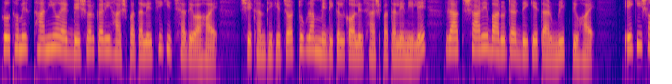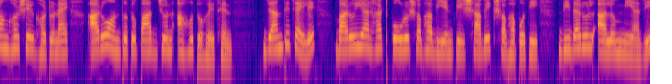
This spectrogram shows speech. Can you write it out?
প্রথমে স্থানীয় এক বেসরকারি হাসপাতালে চিকিৎসা দেওয়া হয়। সেখান থেকে চট্টগ্রাম মেডিকেল কলেজ হাসপাতালে নিলে রাত সাড়ে বারোটার দিকে তার মৃত্যু হয়। একই সংঘর্ষের ঘটনায় আরও অন্তত পাঁচজন আহত হয়েছেন। জানতে চাইলে বারৈয়ারহাট পৌরসভা বিএনপির সাবেক সভাপতি দিদারুল আলম নিয়াজি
